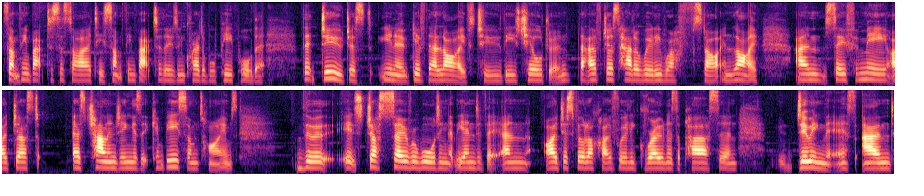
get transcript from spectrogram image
something back to society, something back to those incredible people that that do just, you know, give their lives to these children that have just had a really rough start in life. And so for me, I just, as challenging as it can be sometimes, the it's just so rewarding at the end of it and I just feel like I've really grown as a person doing this and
